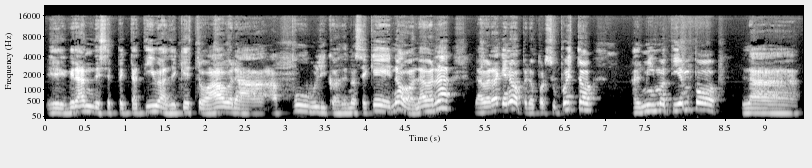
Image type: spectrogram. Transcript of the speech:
grandes expectativas de que esto abra a, públicos de no sé qué, no, la verdad, la verdad que no, pero por supuesto al mismo tiempo la,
